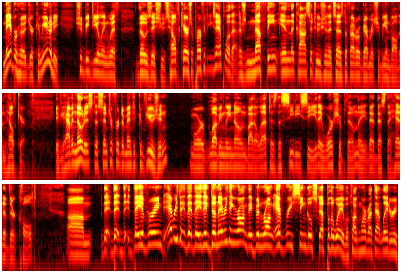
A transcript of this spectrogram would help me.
neighborhood, your community should be dealing with those issues. Healthcare is a perfect example of that. There's nothing in the Constitution that says the federal government should be involved in healthcare. If you haven't noticed, the Center for Demented Confusion more lovingly known by the left as the CDC. They worship them. They that, that's the head of their cult. Um, they, they, they have ruined everything. They, they, they've done everything wrong. They've been wrong every single step of the way. We'll talk more about that later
